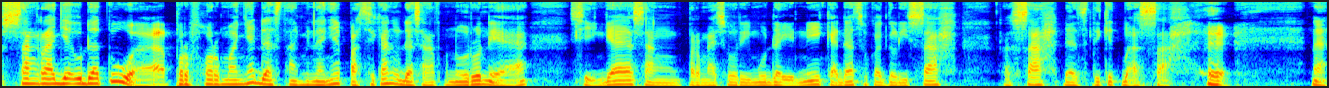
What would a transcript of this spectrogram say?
sang raja udah tua, performanya dan stamina-nya pasti kan udah sangat menurun ya. Sehingga sang permaisuri muda ini kadang suka gelisah, resah, dan sedikit basah. nah,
